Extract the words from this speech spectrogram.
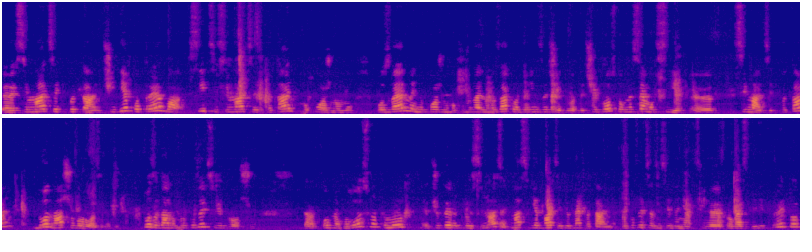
е, 17 питань. Чи є потреба всі ці 17 питань по кожному? по зверненню кожного комунального закладу їх зачитувати, чи просто внесемо всі е, 17 питань до нашого розгляду. Хто за дану пропозицію, прошу. Так, одноголосно, тому 4 плюс 17 у нас є 21 питання. Пропозиція засідання е, провести відкрито.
